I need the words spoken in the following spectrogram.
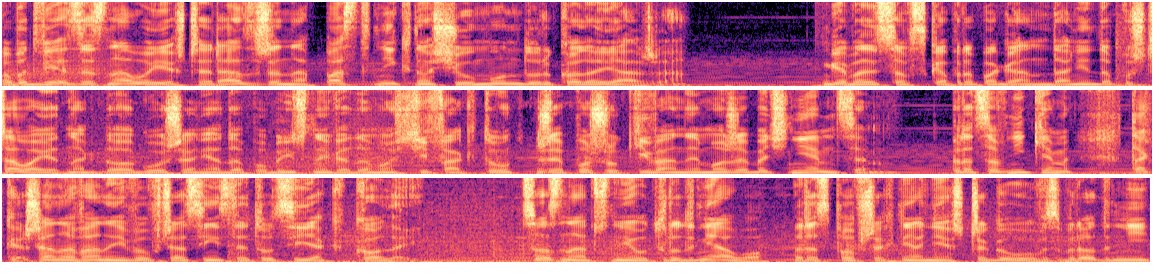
Obydwie zeznały jeszcze raz, że napastnik nosił mundur kolejarza. Goebbelsowska propaganda nie dopuszczała jednak do ogłoszenia do publicznej wiadomości faktu, że poszukiwany może być Niemcem, pracownikiem tak szanowanej wówczas instytucji jak kolej, co znacznie utrudniało rozpowszechnianie szczegółów zbrodni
